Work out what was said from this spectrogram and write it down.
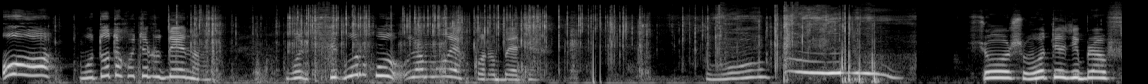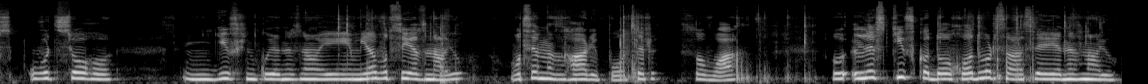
О! Вот тут хоч родина. От фігурку нам легко робити. Ж, от я зібрав от цього дівчинку, я не знаю її ім'я, оце я знаю. Оце в нас Гаррі Поттер, сова. Листівка до Хогвартса, а це я не знаю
